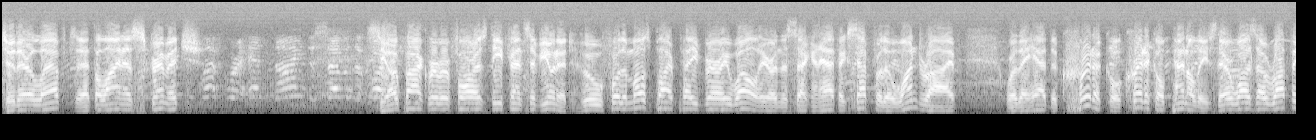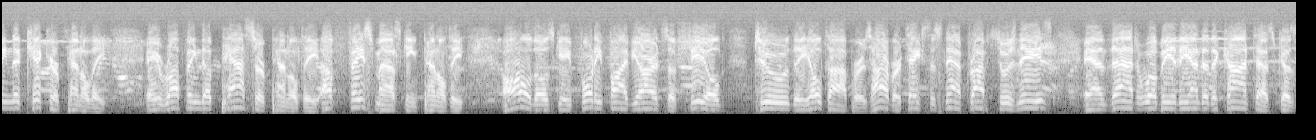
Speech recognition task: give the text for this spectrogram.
to their left at the line of scrimmage. The Oak Park River Forest defensive unit, who for the most part played very well here in the second half, except for the one drive where they had the critical, critical penalties. There was a roughing the kicker penalty, a roughing the passer penalty, a face masking penalty. All of those gave 45 yards of field to the Hilltoppers. Harbor takes the snap, drops to his knees, and that will be the end of the contest because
